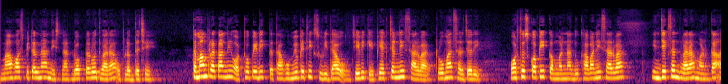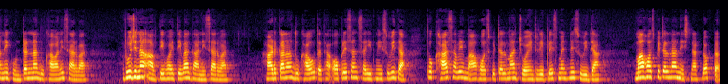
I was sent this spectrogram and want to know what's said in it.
મા હોસ્પિટલના નિષ્ણાત ડોક્ટરો દ્વારા ઉપલબ્ધ છે. તમામ પ્રકારની ઓર્થોપેડિક તથા હોમિયોપેથિક સુવિધાઓ જેવી કે ફ્રેક્ચરની સારવાર, ટ્રોમા સર્જરી, ઓર્થોસ્કોપી કમરના દુખાવાની સારવાર, ઇન્જેક્શન દ્વારા મણકા અને ઘૂંટણના દુખાવાની સારવાર રૂજ ના આવતી હોય તેવા ઘાની સારવાર, હાડકાના દુખાવો તથા ઓપરેશન સહિતની સુવિધા, તો ખાસ હવે મા હોસ્પિટલમાં જોઈન્ટ રિપ્લેસમેન્ટની સુવિધા મા હોસ્પિટલના નિષ્ણાત ડૉક્ટર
